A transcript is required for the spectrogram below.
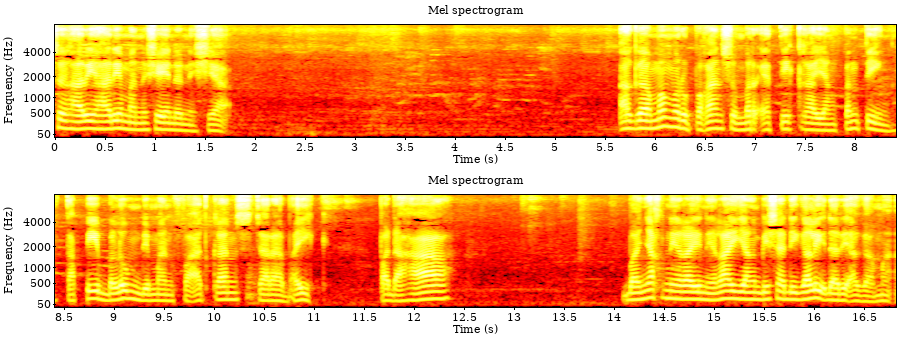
sehari-hari manusia Indonesia. Agama merupakan sumber etika yang penting, tapi belum dimanfaatkan secara baik. Padahal banyak nilai-nilai yang bisa digali dari agama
